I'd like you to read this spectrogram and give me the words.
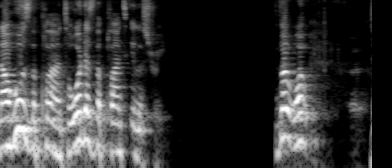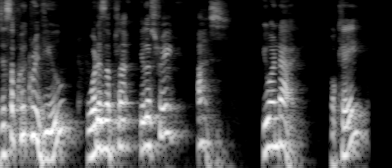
Now, who's the plant or what does the plant illustrate? But what, just a quick review. What does a plant illustrate? Us, you and I. Okay?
